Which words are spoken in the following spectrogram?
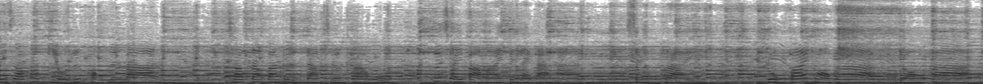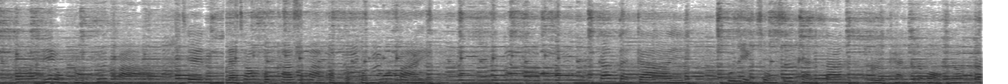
ไม่ชอบยุ่งเกี่ยวเรื่องของเพื่อนบ้าน ชอบตั้งบ้านเรือนตามเชิงเขา เพื่อใช้ป่าไม้เป็นแหล่งอาหาร สมุนไพรปลูกฝ้ายทอผ้าย้อมผ้า นิยมปลูกพืชป่า เช่น และชอบคบค้าสมาคมกับคนทั่วไป การแต่งกาย ผู้หญิงสวมเสื้อแขนสั้น หรือแขนกระบอกย้อมกร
